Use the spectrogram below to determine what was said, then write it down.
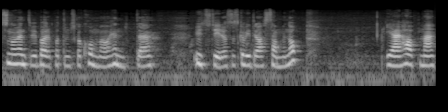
Så nå venter vi bare på at de skal komme og hente utstyret, og så skal vi dra sammen opp. Jeg har på meg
